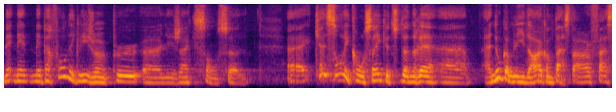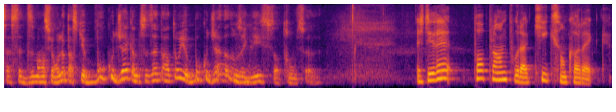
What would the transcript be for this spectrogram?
Mais, mais, mais parfois, on néglige un peu euh, les gens qui sont seuls. Euh, quels sont les conseils que tu donnerais à, à nous comme leaders, comme pasteurs, face à cette dimension-là? Parce qu'il y a beaucoup de gens, comme tu disais tantôt, il y a beaucoup de gens dans nos églises qui se retrouvent seuls. Je dirais pas prendre pour acquis qu'ils sont corrects.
